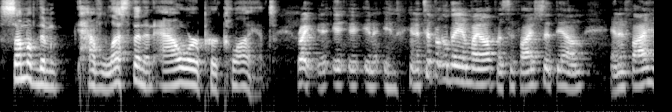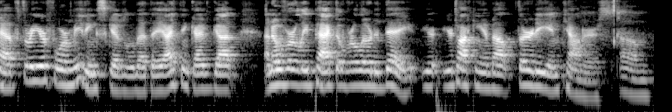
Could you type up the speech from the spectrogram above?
some of them have less than an hour per client right in, in, in, in a typical day in my office if i sit down and if i have three or four meetings scheduled that day i think i've got an overly packed, overloaded day. You're, you're talking about 30 encounters. Um,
